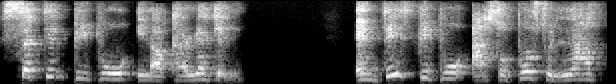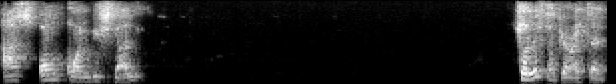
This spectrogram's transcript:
certain people in our career journey. And these people are supposed to love us unconditionally. So lift up your right hand.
